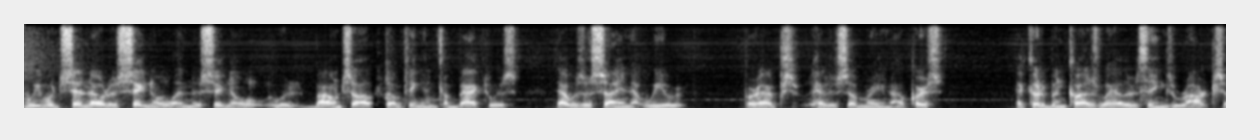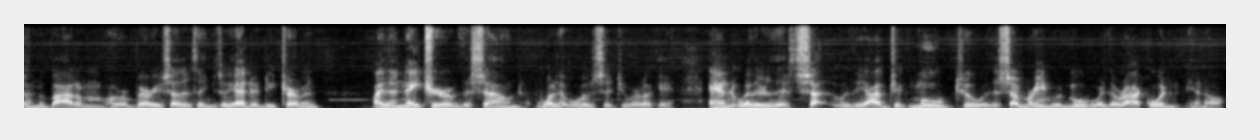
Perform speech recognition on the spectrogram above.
We would send out a signal, and the signal would bounce off something and come back to us. That was a sign that we were, perhaps had a submarine. Now, of course, that could have been caused by other things, rocks on the bottom or various other things. We had to determine by the nature of the sound what it was that you were looking at. And whether the, the object moved too, or the submarine would move where the rock wouldn't, you know.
